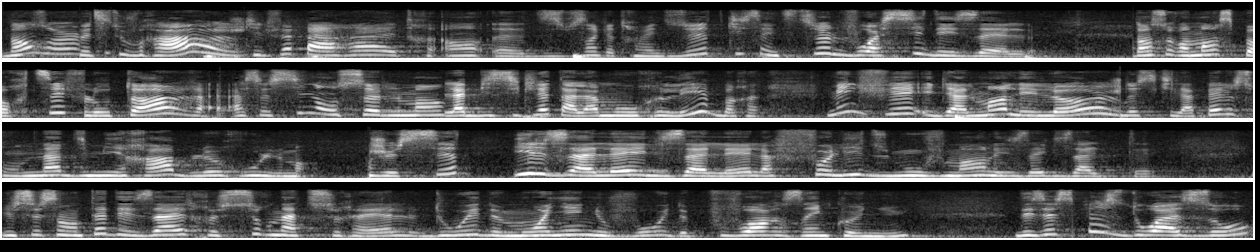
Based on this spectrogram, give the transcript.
dans un petit ouvrage qu'il fait paraître en 1898 euh, qui s'intitule Voici des ailes. Dans ce roman sportif, l'auteur associe non seulement la bicyclette à l'amour libre, mais il fait également l'éloge de ce qu'il appelle son admirable roulement. Je cite Ils allaient, ils allaient, la folie du mouvement les exaltait. Ils se sentaient des êtres surnaturels, doués de moyens nouveaux et de pouvoirs inconnus, des espèces d'oiseaux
